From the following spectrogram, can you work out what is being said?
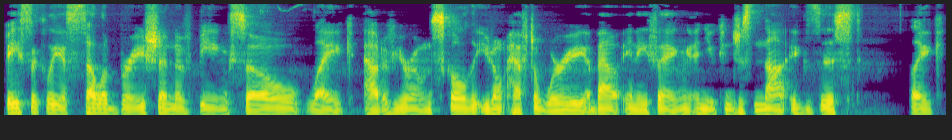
basically a celebration of being so like out of your own skull that you don't have to worry about anything and you can just not exist. Like,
